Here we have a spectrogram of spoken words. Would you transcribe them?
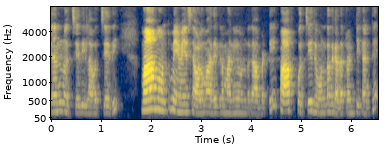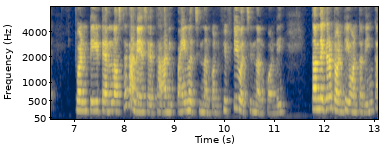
టెన్ వచ్చేది ఇలా వచ్చేది. మా అమౌంట్ మేము వేసేవాళ్ళం. మా దగ్గర మనీ ఉంది కాబట్టి పాపకు వచ్చి ఇది ఉండదు కదా ట్వంటీ కంటే. ట్వంటీ టెన్ వస్తే తను వేసేది. దానికి పైన వచ్చింది అనుకోండి ఫిఫ్టీ వచ్చింది అనుకోండి తన దగ్గర ట్వంటీ ఉంటుంది. ఇంకా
